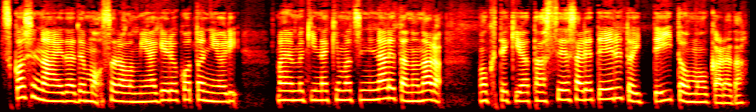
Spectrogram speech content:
少しの間でも空を見上げることにより前向きな気持ちになれたのなら目的は達成されていると言っていいと思うからだ。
